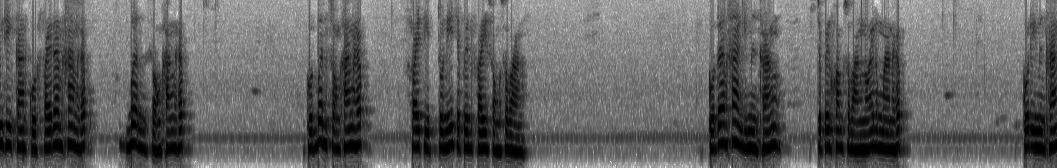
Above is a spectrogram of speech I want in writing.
วิธีการกดไฟด้านข้างนะครับ เบิ้ลสองครั้งนะครับ กดเบิ้ลสองครั้งนะครับ ไฟติดตัวนี้จะเป็นไฟส่องสว่าง กดด้านข้างอีกหนึ่งครั้ง จะเป็นความสว่างน้อยลงมานะครับ กดอีกหนึ่งครั้ง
